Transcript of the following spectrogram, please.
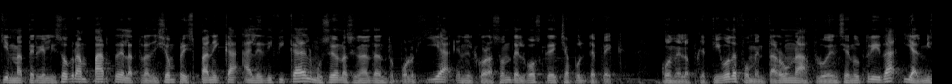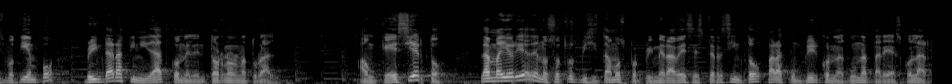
quien materializó gran parte de la tradición prehispánica al edificar el Museo Nacional de Antropología en el corazón del bosque de Chapultepec, con el objetivo de fomentar una afluencia nutrida y al mismo tiempo brindar afinidad con el entorno natural. Aunque es cierto, la mayoría de nosotros visitamos por primera vez este recinto para cumplir con alguna tarea escolar.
